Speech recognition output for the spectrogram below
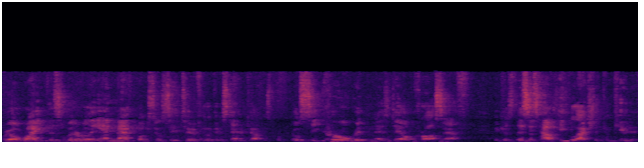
will write this literally, and math books you'll see too, if you look at a standard calculus book. You'll see curl written as del cross f, because this is how people actually compute it.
